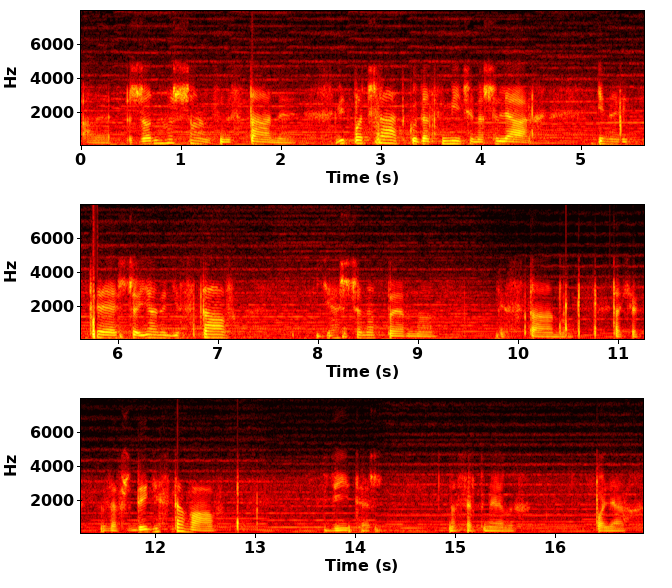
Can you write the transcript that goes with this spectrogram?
Але жодного шансу не стане. Від початку засмічено шлях. І навіть те, що я не дістав, я ще напевно дістану, так як завжди діставав вітер на серпневих полях.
